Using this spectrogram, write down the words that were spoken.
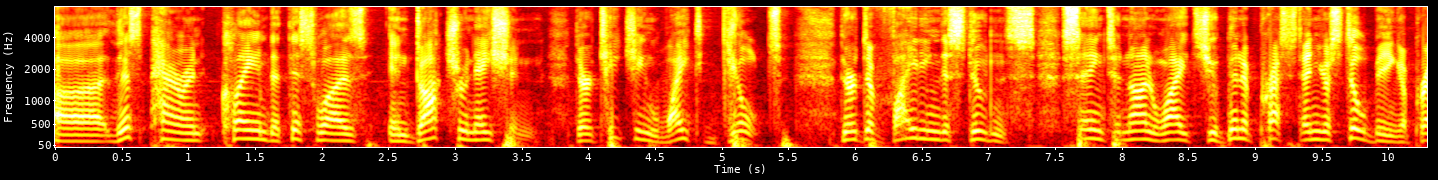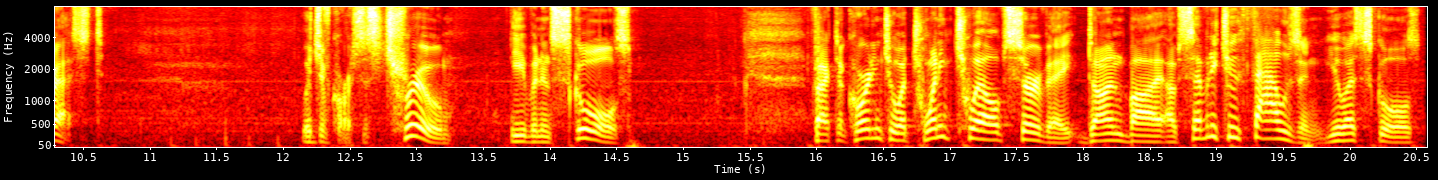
uh, this parent claimed that this was indoctrination. They're teaching white guilt. They're dividing the students, saying to non whites, you've been oppressed and you're still being oppressed. Which, of course, is true, even in schools. In fact, according to a 2012 survey done by of 72,000 U.S. schools,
